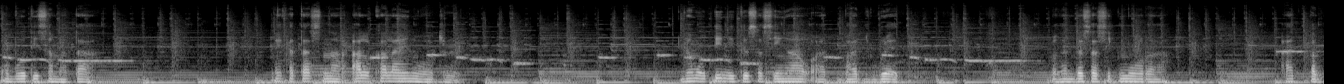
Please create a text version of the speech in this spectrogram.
mabuti sa mata, may katas na alkaline water, gamot din ito sa singaw at bad breath, maganda sa sikmura at pag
